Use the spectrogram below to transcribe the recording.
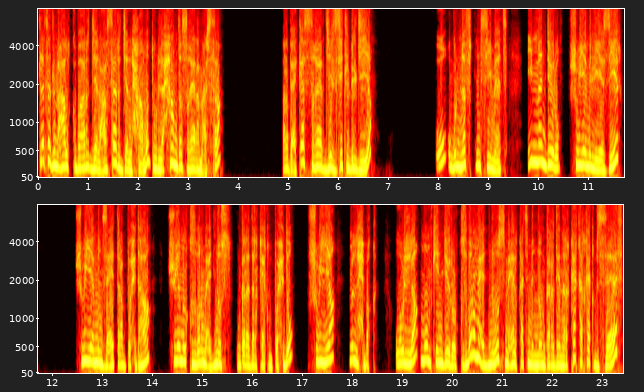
ثلاثة د المعالق كبار ديال العصير ديال الحامض ولا حامضة صغيرة معصره ربع كاس صغير ديال الزيت البلدية وقلنا في التنسيمات. إما نديرو شوية من اليازير شوية من زعتره بوحدها شوية من القزبر معدنوس مقرد رقيق بوحدو شوية من الحبق. ولا ممكن نديرو القزبر ومعدنوس معلقة منه مقردين رقيق رقيق بزاف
